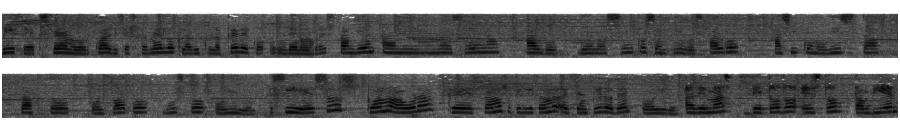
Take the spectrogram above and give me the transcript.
Bíceps, fémur, cuádriceps, gemelo, clavícula, ¿qué de, de nombres? También a mí me suena algo de los cinco sentidos, algo así como vista, tacto, olfato, gusto, oído. Sí, esos como ahora que estamos utilizando el sentido del oído. Además de todo esto, también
